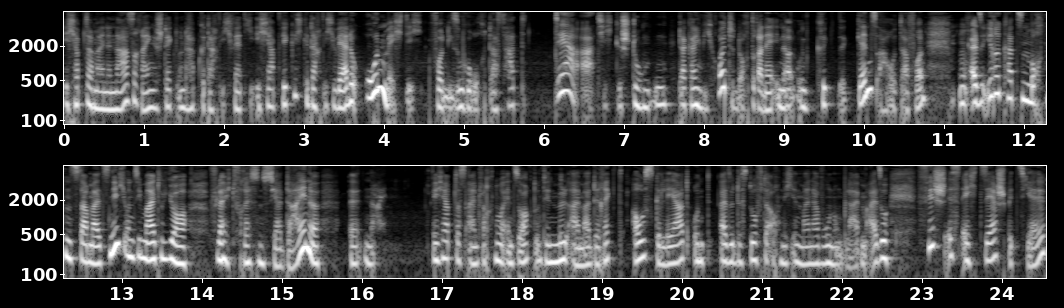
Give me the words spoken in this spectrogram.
ich habe da meine Nase reingesteckt und habe gedacht, ich werde, ich habe wirklich gedacht, ich werde ohnmächtig von diesem Geruch. Das hat derartig gestunken. Da kann ich mich heute noch dran erinnern und kriegt eine Gänsehaut davon. Also ihre Katzen mochten es damals nicht und sie meinte, ja, vielleicht fressen es ja deine. Äh, nein. Ich habe das einfach nur entsorgt und den Mülleimer direkt ausgeleert und also das durfte auch nicht in meiner Wohnung bleiben. Also Fisch ist echt sehr speziell.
